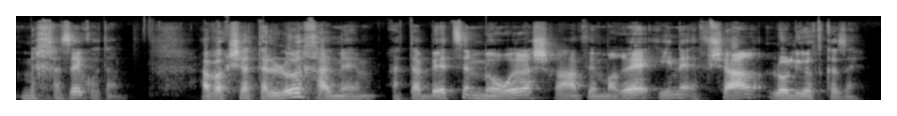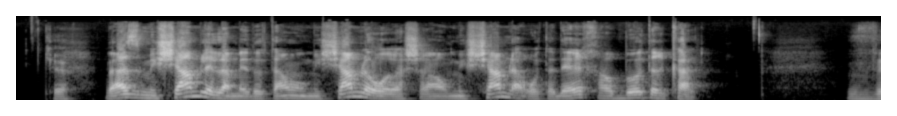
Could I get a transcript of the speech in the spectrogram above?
מחזק אותם. אבל כשאתה לא אחד מהם, אתה בעצם מעורר השראה ומראה, הנה אפשר לא להיות כזה. כן. ואז משם ללמד אותם, או משם לעורר השראה, או משם להראות את הדרך, הרבה יותר קל. ו...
